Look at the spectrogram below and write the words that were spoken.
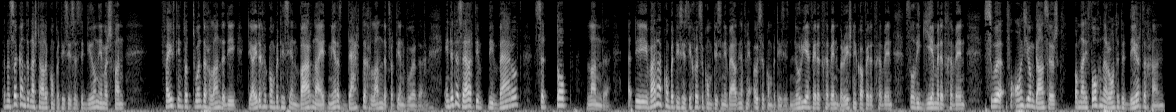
dat in sulke internasionale kompetisies is die deelnemers van 15 tot 20 lande die die huidige kompetisie in Warna het meer as 30 lande verteenwoordig. Mm. En dit is reg die die wêreld se top lande. Die Warna kompetisie is die grootste kompetisie in die wêreld, een van die oudste kompetisies. Nureyev het dit gewen, Baryshnikov het dit gewen, Sylvie Game het dit gewen. So vir ons jong dansers om na die volgende ronde toe deur te gaan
